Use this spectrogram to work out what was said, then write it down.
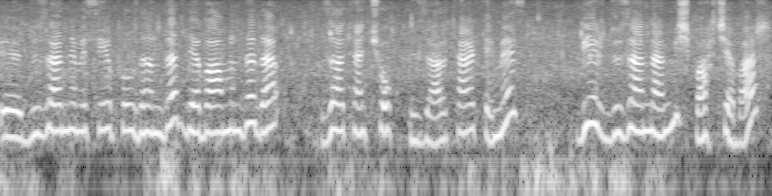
e, düzenlemesi yapıldığında devamında da zaten çok güzel, tertemiz bir düzenlenmiş bahçe var.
